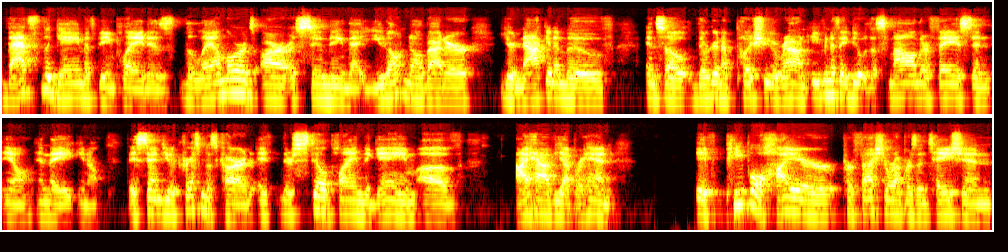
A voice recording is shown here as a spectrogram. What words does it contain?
that's the game that's being played is the landlords are assuming that you don't know better, you're not going to move. And so they're going to push you around, even if they do it with a smile on their face and, you know, and they, you know, they send you a Christmas card, it, they're still playing the game of, I have the upper hand if people hire professional representation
